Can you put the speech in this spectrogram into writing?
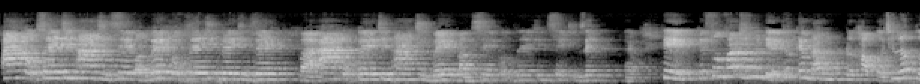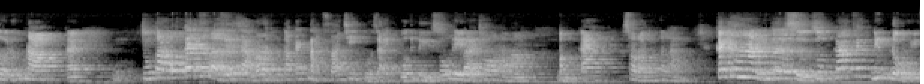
A cộng c trên a trừ c bằng b cộng d trên b trừ d. Và a cộng b trên a trừ b bằng c cộng d trên c trừ d. Đấy. thì cái phương pháp chứng minh tỷ lệ thức em đã được học ở trên lớp rồi đúng không nào? Đấy. chúng ta có cách rất là dễ dàng, đó là chúng ta cách đặt giá trị của dạy, của cái tỷ số đề bài cho là bằng bằng k sau đó chúng ta làm. Cách thứ hai là chúng ta sẽ sử dụng các cách biến đổi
